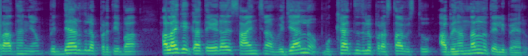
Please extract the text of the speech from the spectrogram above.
ప్రాధాన్యం విద్యార్థుల ప్రతిభ అలాగే గత ఏడాది సాధించిన విజయాలను ముఖ్య అతిథులు ప్రస్తావిస్తూ అభినందనలు తెలిపారు.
